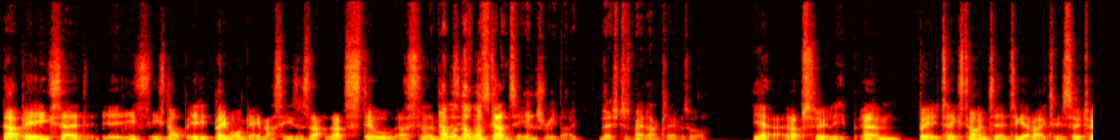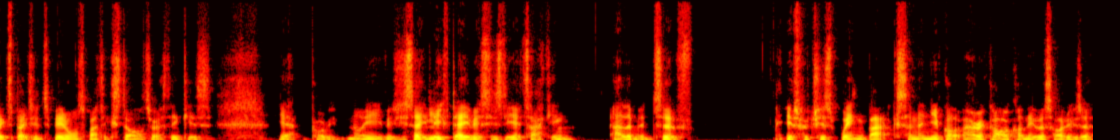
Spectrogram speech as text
That being said, he's he's not. He played one game last season. So that that's still that's still a that, that was down to injury, though. Let's just make that clear as well. Yeah, absolutely. Um, but it takes time to, to get back to it. So to expect him to be an automatic starter, I think is, yeah, probably naive, as you say. Leif Davis is the attacking element of Ipswich's wing backs, and then you've got Harry Clarke on the other side, who's a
